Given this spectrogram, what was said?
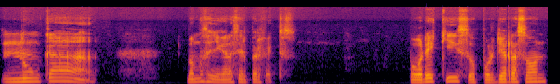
nunca vamos a llegar a ser perfectos. Por X o por Y razón,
